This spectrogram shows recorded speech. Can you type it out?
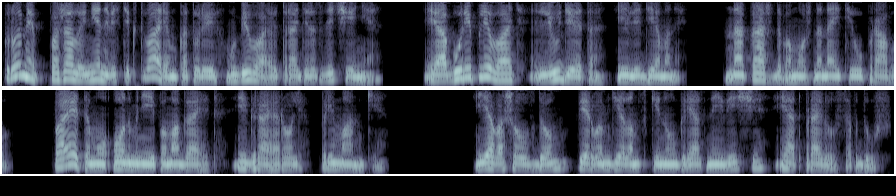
Кроме, пожалуй, ненависти к тварям, которые убивают ради развлечения. И Абуре плевать, люди это или демоны. На каждого можно найти управу. Поэтому он мне и помогает, играя роль приманки. Я вошел в дом, первым делом скинул грязные вещи и отправился в душ.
